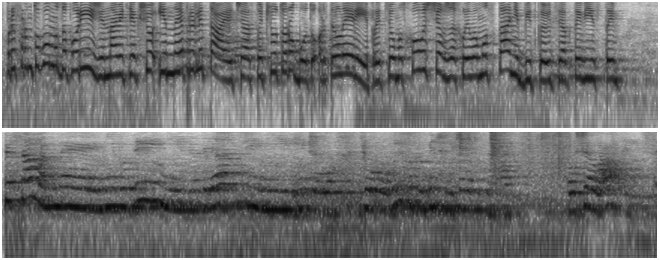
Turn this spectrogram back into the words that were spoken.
В прифронтовому Запоріжжі, навіть якщо і не прилітає, часто чути роботу артилерії. При цьому сховища в жахливому стані бідкаються активісти. Те саме не ні ні Лише лавки і все.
